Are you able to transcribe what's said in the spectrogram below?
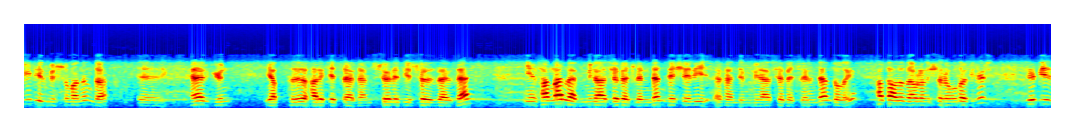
iyi bir Müslümanın da e, her gün yaptığı hareketlerden, söylediği sözlerden, insanlarla münasebetlerinden, beşeri efendim münasebetlerinden dolayı hatalı davranışları olabilir ve biz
